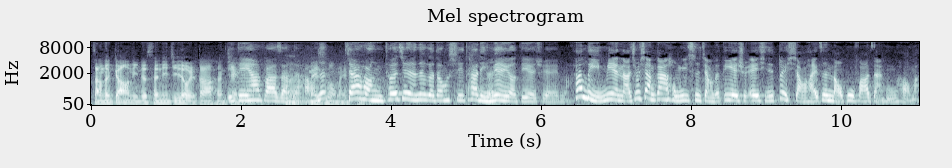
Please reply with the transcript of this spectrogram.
长得高，你的神经肌肉也都要很健康。一定要发展的好。没错没错。嘉煌，你推荐的那个。的东西，它里面也有 DHA 嘛？它里面呢、啊，就像刚才洪医师讲的，DHA 其实对小孩子脑部发展很好嘛。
